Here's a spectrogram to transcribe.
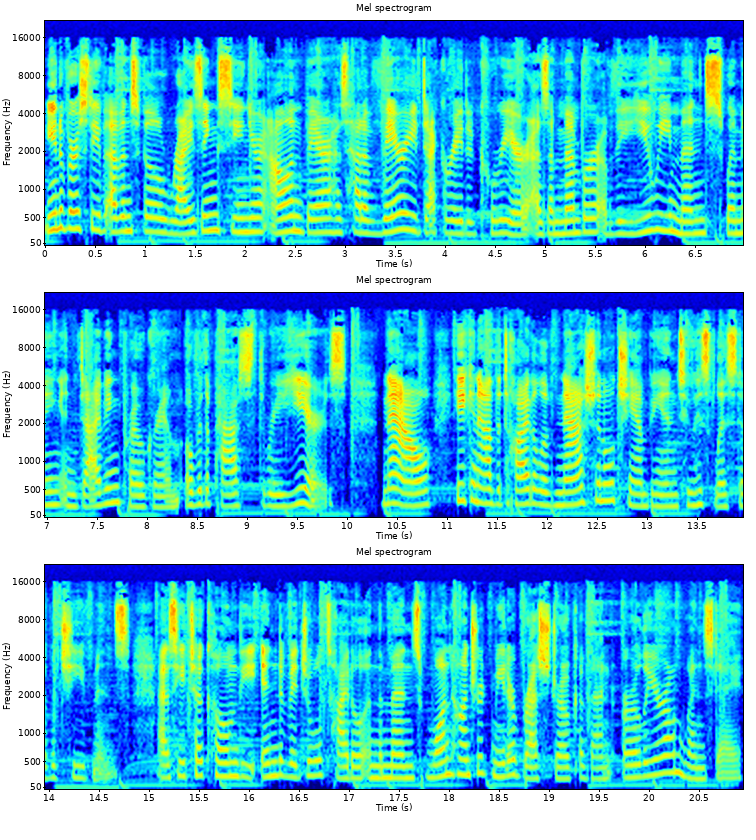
University of Evansville rising senior Alan Bear has had a very decorated career as a member of the UE men's swimming and diving program over the past three years. Now, he can add the title of national champion to his list of achievements, as he took home the individual title in the men's 100 meter breaststroke event earlier on Wednesday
